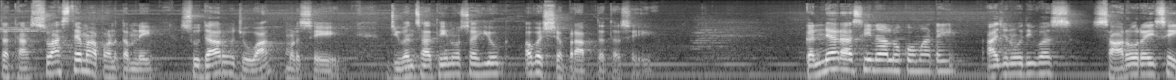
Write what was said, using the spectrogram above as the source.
તથા સ્વાસ્થ્યમાં પણ તમને સુધારો જોવા મળશે. જીવનસાથીનો સહયોગ અવશ્ય પ્રાપ્ત થશે. કન્યા રાશિના લોકો માટે આજનો દિવસ સારો રહેશે,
